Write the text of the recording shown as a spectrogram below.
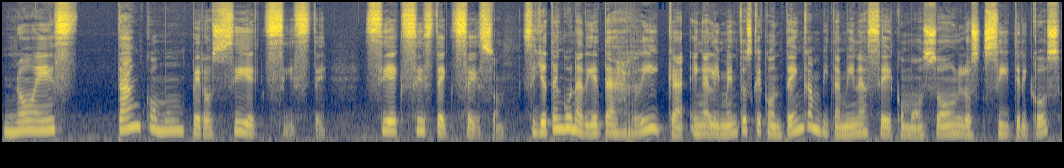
no es tan común, pero sí existe. Sí existe exceso. Si yo tengo una dieta rica en alimentos que contengan vitamina C, como son los cítricos,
